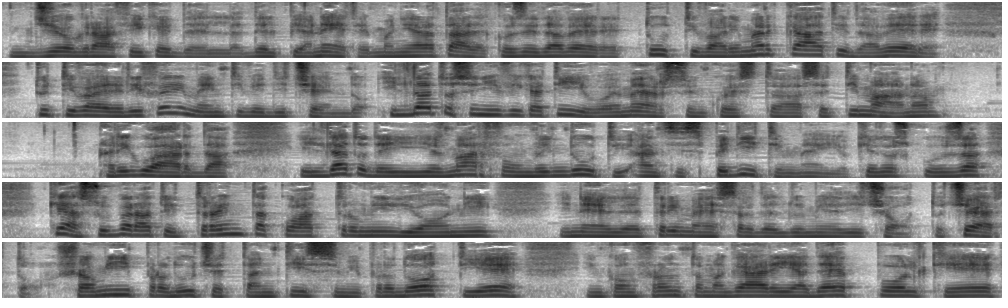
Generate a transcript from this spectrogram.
geografiche del, del pianeta in maniera tale così da avere tutti i vari mercati, da avere tutti i vari riferimenti, via dicendo. Il dato significativo emerso in questa settimana riguarda il dato degli smartphone venduti, anzi spediti meglio, chiedo scusa, che ha superato i 34 milioni nel trimestre del 2018. Certo, Xiaomi produce tantissimi prodotti e in confronto magari ad Apple che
